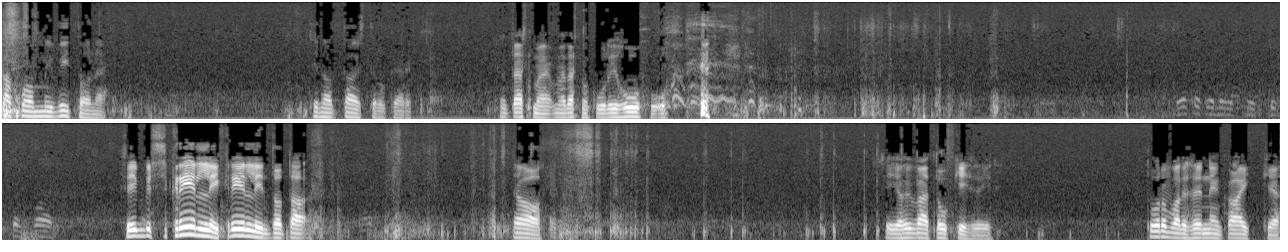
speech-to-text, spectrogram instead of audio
Kapommi vitonen. Siinä on taistelukärki. No tästä mä, mä, tästä mä kuulin huhuu. Siinä grilli, grillin tota... Joo. Siinä on hyvä tuki siinä. Turvallisuus ennen kaikkea.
